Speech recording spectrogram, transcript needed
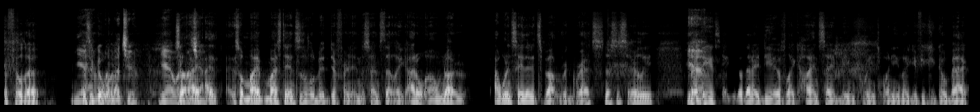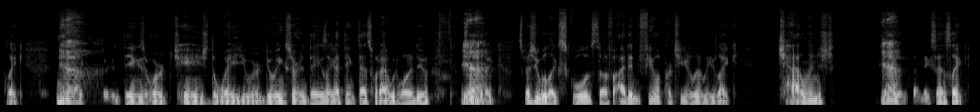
I feel that. yeah. That's a good what one. about you? Yeah, what so about you? I, I so my my stance is a little bit different in the sense that like I don't I'm not I wouldn't say that it's about regrets necessarily, but yeah. I think it's like you know that idea of like hindsight being 2020 like if you could go back like yeah. certain things or change the way you were doing certain things like I think that's what I would want to do. So like especially with like school and stuff, I didn't feel particularly like challenged. Yeah. If that makes sense. Like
